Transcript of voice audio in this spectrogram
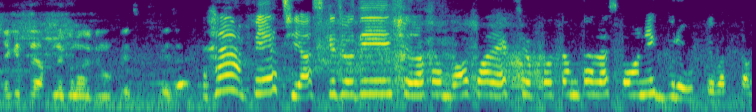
সেক্ষেত্রে আপনি কোনো এরকম হ্যাঁ পেয়েছি। আজকে যদি সেরকম অফার অ্যাকসেপ্ট করতাম, তাহলে আজকে অনেক দূরে উঠতে পারতাম।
